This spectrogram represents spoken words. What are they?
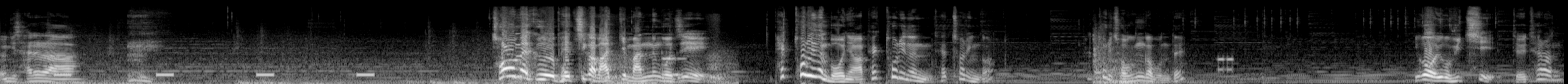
연기 잘해라. 처음에 그 배치가 맞긴 맞는 거지. 팩토리는 뭐냐? 팩토리는 해철인가? 팩토리 적은가 본데? 이거 이거 위치 되게 테란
